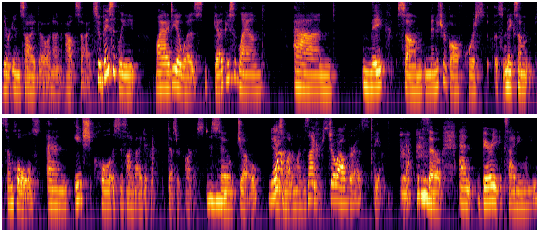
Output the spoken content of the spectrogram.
they're inside though, and I'm outside. So basically, my idea was get a piece of land and make some miniature golf course, make some some holes, and each hole is designed by a different desert artist. So Joe is one of my designers. Joe Alvarez Yeah. Yeah. So, and very excitingly,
